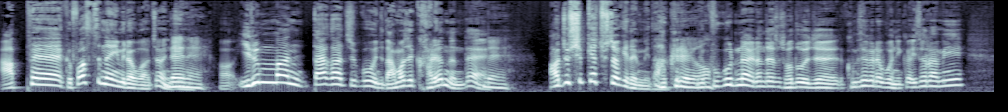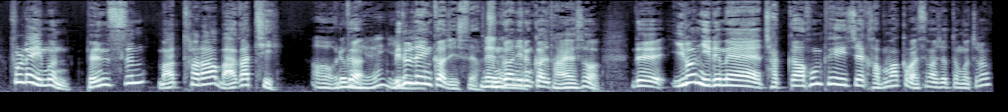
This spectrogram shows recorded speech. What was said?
앞에 그 first name이라고 하죠. 이제. 네네. 어, 이름만 따가지고 이제 나머지 가렸는데 네. 아주 쉽게 추적이 됩니다. 아, 그래요? 구글이나 이런 데서 저도 이제 검색을 해보니까 이 사람이 full name은 벤슨 마타라 마가티. 어, 그러니까 예. middle name까지 있어요. 네네네. 중간 이름까지 다 해서. 근데 이런 이름의 작가 홈페이지에 가보면 아까 말씀하셨던 것처럼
